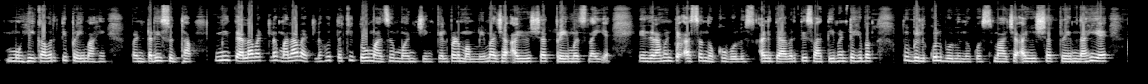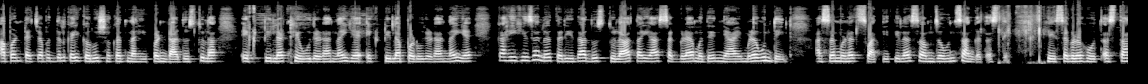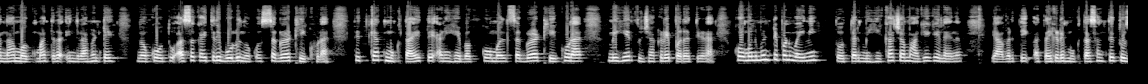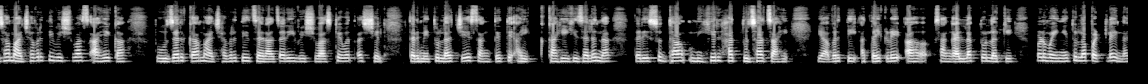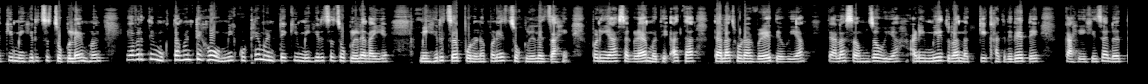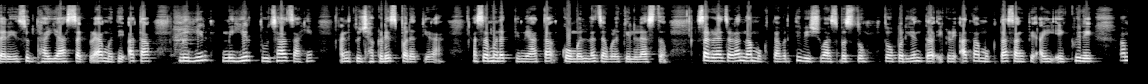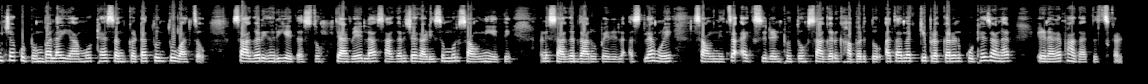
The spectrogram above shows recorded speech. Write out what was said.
मोहिकावरती प्रेम आहे. पण तरीसुद्धा मी त्याला वाटलं मला वाटलं होतं की तो माझं मन जिंकेल पण मम्मी माझ्या आयुष्यात प्रेमच नाही आहे इंदिरा म्हणते असं नको बोलूस. आणि त्यावरती स्वाती म्हणते हे बघ तू बिलकुल बोलू नकोस. माझ्या आयुष्यात प्रेम नाही आहे आपण त्याच्याबद्दल काही करू शकत नाही. पण दादूस तुला एकटीला ठेवू देणार नाही आहे एकटीला पडू देणार नाही आहे काहीही झालं तरी दादूस तुला आता या सगळ्यामध्ये न्याय मिळवून देईल. असं म्हणत स्वाती तिला समजवून सांगत असते. हे सगळं होत असताना मग मात्र इंदिरा म्हणते नको तू असं काहीतरी बोलू नको सगळं ठीक होणार. तितक्यात मुक्ता येते आणि हे बघ कोमल सगळं ठीक होणार. मिहीर तुझ्याकडे परत येणार. कोमल म्हणते पण वहिनी तो तर मिहिकाच्या मागे गेलाय ना. यावरती आता इकडे मुक्ता सांगते तुझा माझ्यावरती विश्वास आहे का? तू जर का माझ्यावरती जरा जरी विश्वास ठेवत असशील तर मी तुला जे सांगते ते ऐक. काहीही झालं ना तरीसुद्धा मिहीर हा तुझाच आहे. यावरती आता इकडे सांगायला लागतो लकी. पण वहिनी तुला पटलंय ना की मिहीरचं चुकलंय म्हणून? यावरती मुक्ता म्हणते हो मी कुठे म्हणते म्हणते की मिहीरचं चुकलेलं नाही आहे मिहीरचं पूर्णपणे चुकलेलंच आहे. पण या सगळ्यामध्ये आता त्याला थोडा वेळ देऊया त्याला समजवूया आणि मी तुला नक्की खात्री देते. काहीही झालं तरीसुद्धा या सगळ्यामध्ये आता मिहीर मिहीर तुझाच आहे आणि तुझ्याकडेच परत येणार. असं म्हणत तिने आता कोमलला जवळ केलेलं असतं. सगळ्या जणांना मुक्तावरती विश्वास बसतो. तोपर्यंत इकडे आता मुक्ता सांगते आई एकविरे आमच्या कुटुंबाला या मोठ्या संकटातून तू वाचव. सागर घरी येत असतो. त्यावेळेला सागरच्या गाडीसमोर सावनी येते आणि सागर दारू प्यायलेला असल्यामुळे सावनीचा ॲक्सिडेंट होतो सागर घाबरतो. आता नक्की प्रकरण कुठे जाणार? येणाऱ्या भागातच कळ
